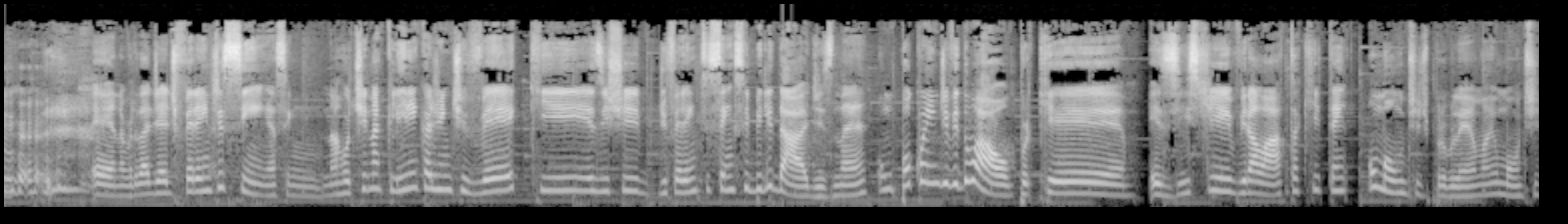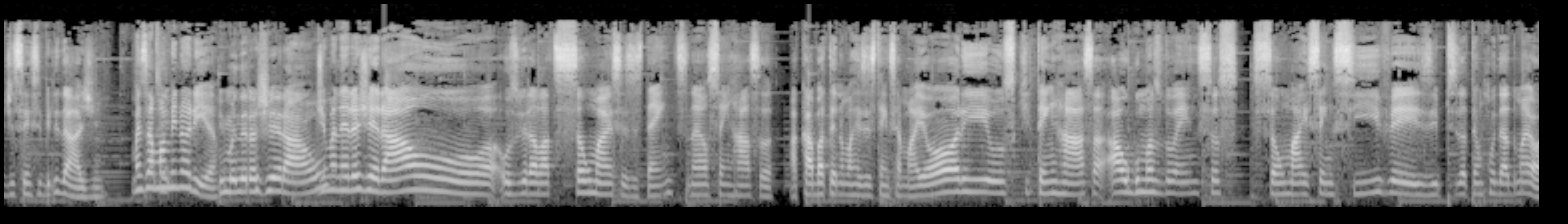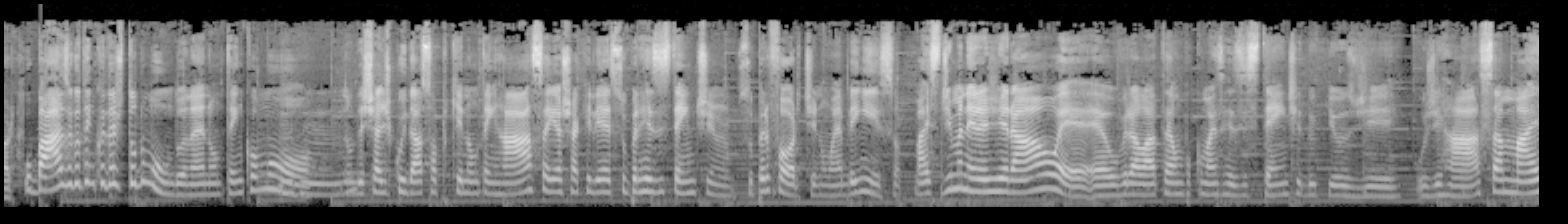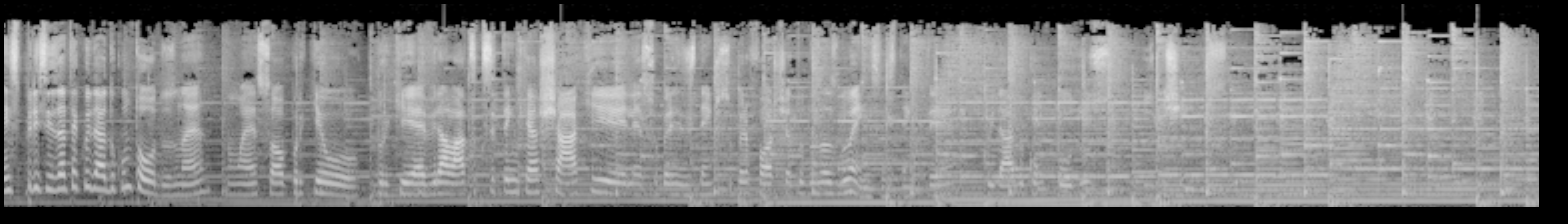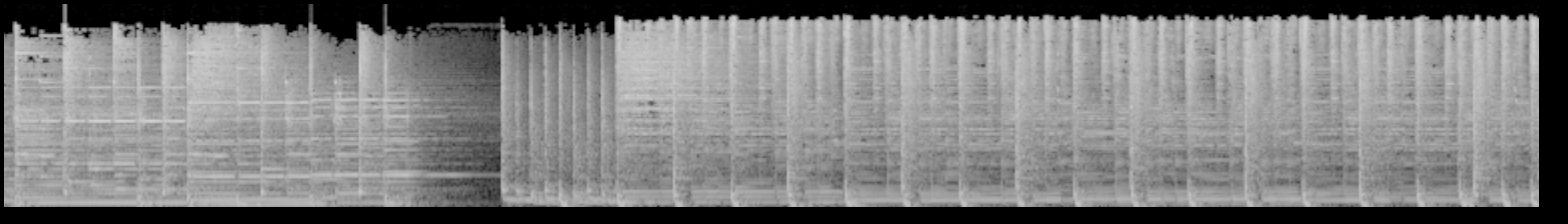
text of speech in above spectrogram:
é, na verdade é diferente sim. Assim, na rotina clínica a gente vê que existe diferentes sensibilidades, né? Um pouco é individual, porque existe vira-lata que tem um monte de problema e um monte de sensibilidade. Mas é uma Sim. minoria. De maneira geral. De maneira geral, os vira-latas são mais resistentes, né? Os sem raça acaba tendo uma resistência maior e os que têm raça, algumas doenças são mais sensíveis e precisa ter um cuidado maior. O básico tem que cuidar de todo mundo, né? Não tem como uhum. não deixar de cuidar só porque não tem raça e achar que ele é super resistente, super forte. Não é bem isso. Mas de maneira geral, é, é o vira-lata é um pouco mais resistente do que os de, os de raça, mas precisa ter cuidado com todos, né? Não é só porque o porque é vira-lata que você tem que achar que ele é super resistente, super forte a todas as doenças. Tem que ter cuidado com todos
